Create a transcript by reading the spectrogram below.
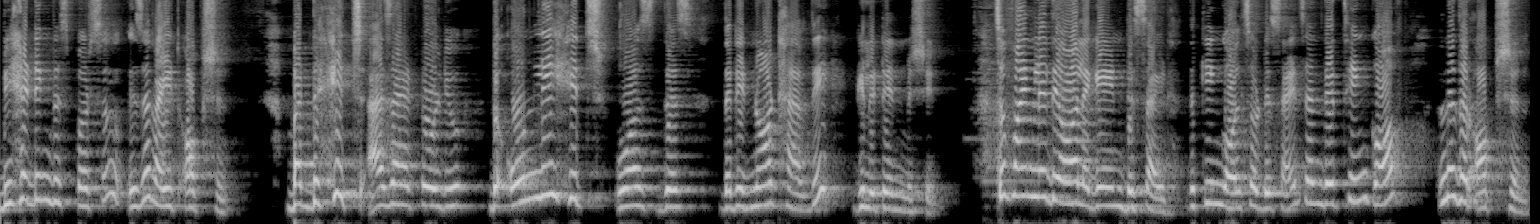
beheading this person is a right option. But the hitch, as I had told you, the only hitch was this, they did not have the guillotine machine. So finally they all again decide, the king also decides and they think of another option.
